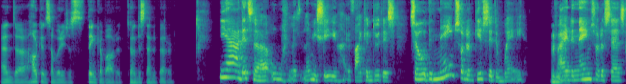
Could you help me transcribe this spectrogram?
and uh, how can somebody just think about it to understand it better? Yeah, that's a. Ooh, let, let me see if I can do this. So the name sort of gives it away, mm-hmm. right? The name sort of says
